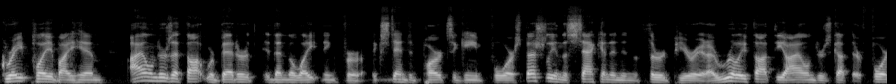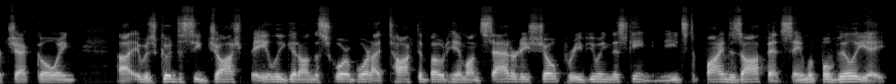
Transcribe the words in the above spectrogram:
great play by him. Islanders, I thought, were better than the Lightning for extended parts of game four, especially in the second and in the third period. I really thought the Islanders got their forecheck going. Uh, it was good to see Josh Bailey get on the scoreboard. I talked about him on Saturday's show previewing this game. He needs to find his offense. Same with Beauvillier.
